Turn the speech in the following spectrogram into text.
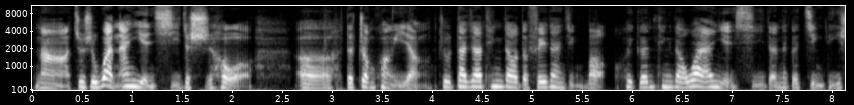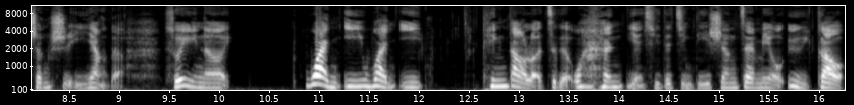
那就是万安演习的时候哦，呃的状况一样，就大家听到的飞弹警报会跟听到万安演习的那个警笛声是一样的，所以呢，万一万一听到了这个万安演习的警笛声，在没有预告。”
